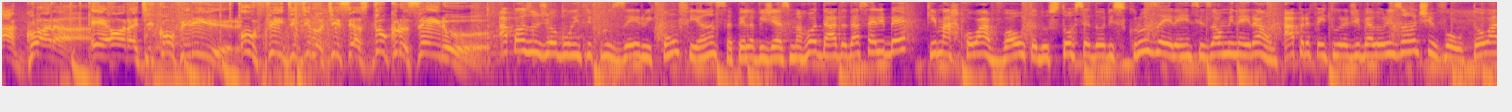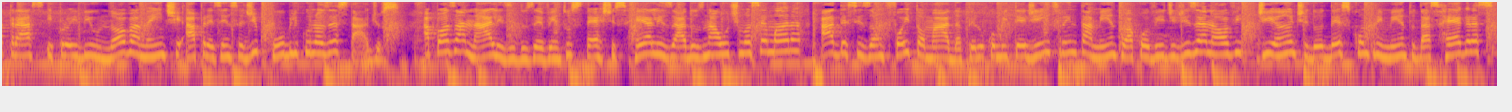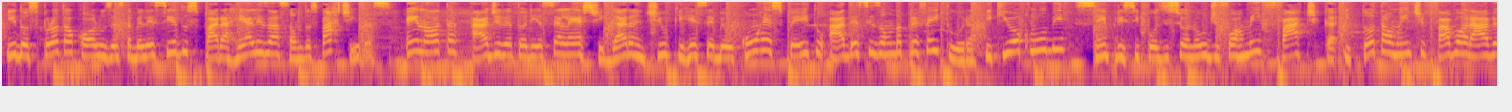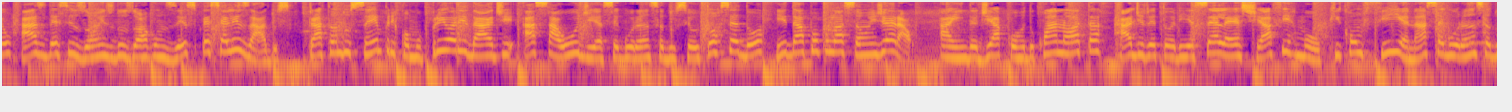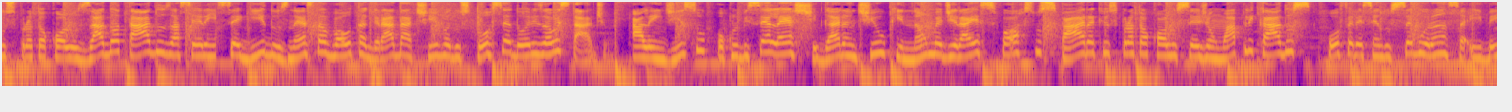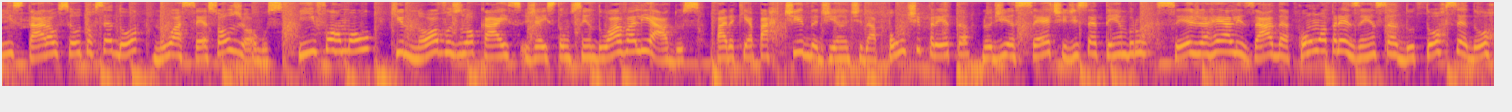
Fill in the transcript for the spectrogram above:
Agora é hora de conferir o feed de notícias do Cruzeiro. Após o jogo entre Cruzeiro e Confiança pela vigésima rodada da Série B, que marcou a volta dos torcedores cruzeirenses ao Mineirão, a Prefeitura de Belo Horizonte voltou atrás e proibiu novamente a presença de público nos estádios. Após a análise dos eventos testes realizados na última semana, a decisão foi tomada pelo Comitê de Enfrentamento à Covid-19 diante do descumprimento das regras e dos protocolos estabelecidos para a realização das partidas. Em nota, a diretoria Celeste garantiu que recebeu com respeito a decisão da prefeitura e que o clube sempre se posicionou de forma enfática e totalmente favorável às decisões dos órgãos especializados, tratando sempre como prioridade a saúde e a segurança do seu torcedor e da população em geral. Ainda de acordo com a nota, a diretoria Celeste afirmou que confia na segurança dos protocolos adotados a serem seguidos nesta volta gradativa dos torcedores ao estádio. Além disso, o Clube Celeste garantiu que não medirá esforços para que os protocolos sejam aplicados, oferecendo segurança e bem-estar ao seu torcedor no acesso aos jogos. E informou que novos locais já estão sendo avaliados para que a partida diante da Ponte Preta, no dia 7 de setembro, seja realizada com a presença do torcedor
